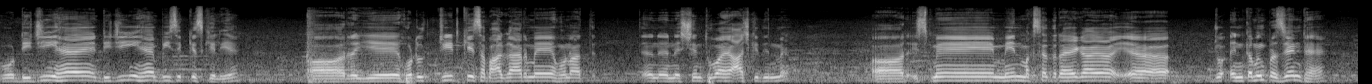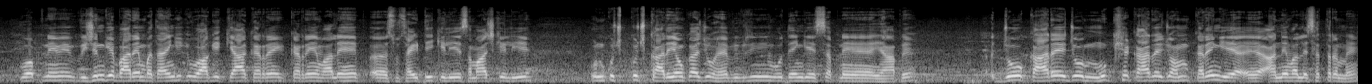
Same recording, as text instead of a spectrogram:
वो डीजी हैं डीजी हैं बीस इक्कीस के लिए। और ये होटल ट्रीट के सभागार में होना निश्चिंत हुआ है आज के दिन में। और इसमें मेन मकसद रहेगा जो इनकमिंग प्रेसिडेंट हैं वो अपने विजन के बारे में बताएँगे कि वो आगे क्या कर रहे करने वाले हैं सोसाइटी के लिए समाज के लिए। उन कुछ कुछ कार्यों का जो है विवरण वो देंगे इस अपने यहाँ पे। जो कार्य जो मुख्य कार्य जो हम करेंगे आने वाले सत्र में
